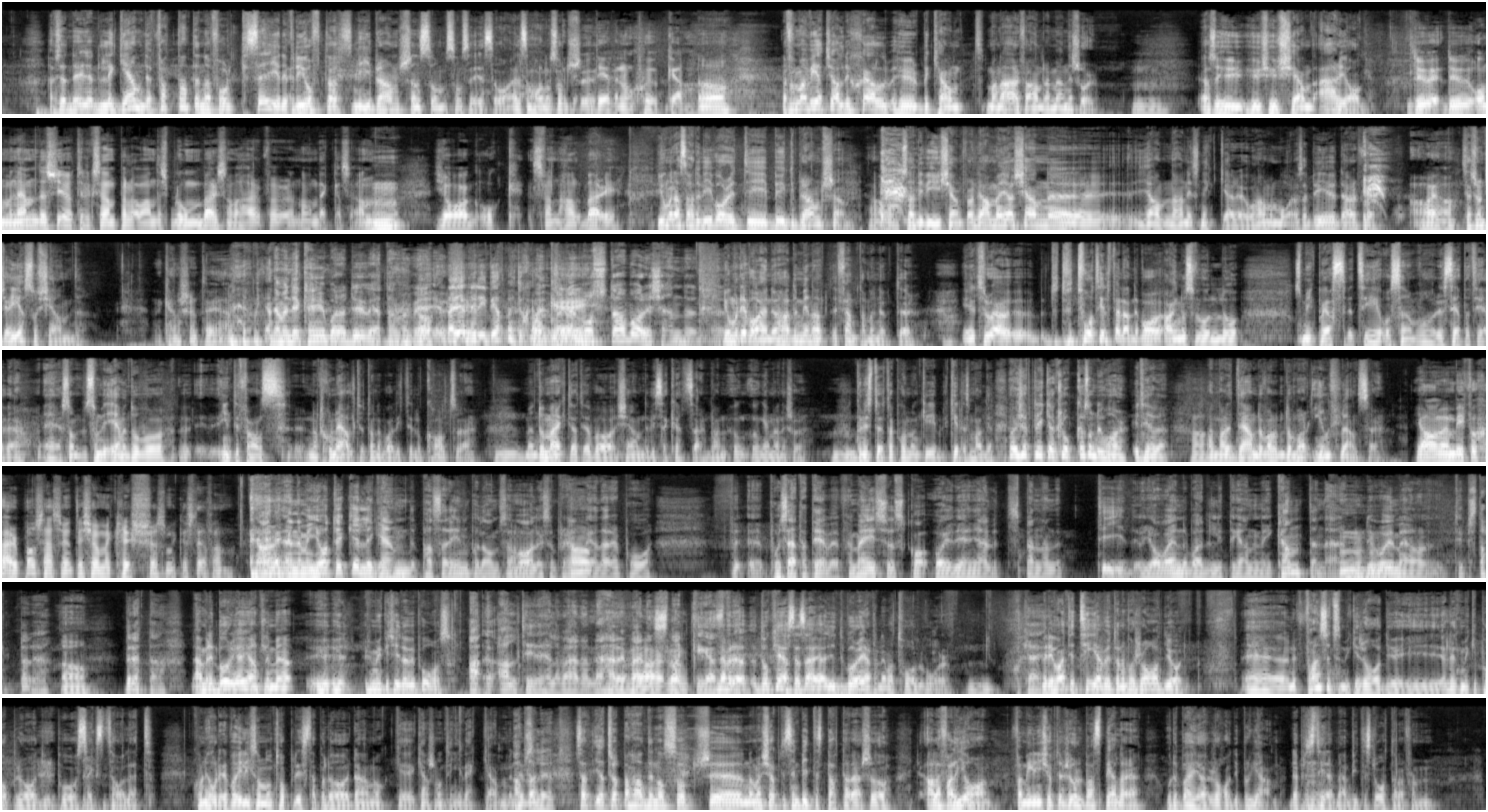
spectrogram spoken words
Alltså, det är en legend, jag fattar inte när folk säger det, för det är oftast ni i branschen som, som säger så. Eller som har någon sorts... Det, det är väl någon sjuka. Ja. ja, för man vet ju aldrig själv hur bekant man är för andra människor. Mm. Alltså hur, hur, hur känd är jag? Du, du omnämndes ju till exempel av Anders Blomberg som var här för någon vecka sedan. Mm. Jag och Sven Hallberg. Jo men alltså hade vi varit i byggbranschen ja. så hade vi ju känt varandra. Ja men jag känner Janne, han är snickare och han var målare. Alltså det är ju därför. Ja, ja. Så jag tror inte jag är så känd. Det kanske inte är. nej men det kan ju bara du veta. Men vi, ja, nej, nej, det vet man inte själv. Okay. Du måste ha varit känd. Jo men det var jag, jag hade mina 15 minuter. Jag tror jag, för två tillfällen, det var Agnes Wullo som gick på SVT och sen var det ZTV eh, som, som även då var, inte fanns nationellt utan det var lite lokalt sådär. Mm. Men då märkte jag att jag var känd i vissa kretsar bland unga människor. Mm. Kunde stöta på någon kille som hade, jag har köpt lika klocka som du har i tv. Ja. Att man hade den, då var, de var en influencer. Ja, men vi får skärpa oss här så vi inte kör med klyschor så mycket Stefan. Ja, nej, men jag tycker legend passar in på dem som ja. var liksom programledare ja. på, på ZTV. För mig så ska, var ju det en jävligt spännande tid. Och jag var ändå bara lite grann i kanten där. Mm. Du var ju med och typ startade. Ja. Berätta. Nej, men det börjar egentligen med, hur, hur mycket tid har vi på oss? All, all tid i hela världen, det här är världens ja, snackigaste. Nej, men då kan jag säga så här, det började egentligen när jag var 12 år. Mm. Okay. Men det var inte tv utan det var radio. Eh, det fanns inte så mycket radio, i, eller mycket popradio på 60-talet. Kommer ni ihåg det? Det var ju liksom någon topplista på lördagen och eh, kanske någonting i veckan. Men Absolut. Var, så jag tror att man hade något sorts, eh, när man köpte sin Beatles-platta där så, i alla fall jag, familjen köpte en rullbandspelare och då började jag göra radioprogram. Där jag presenterade mm. Beatles-låtarna från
